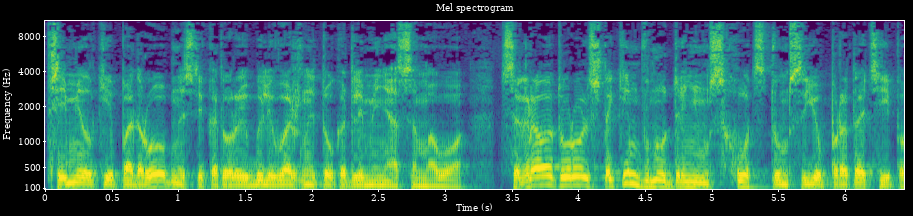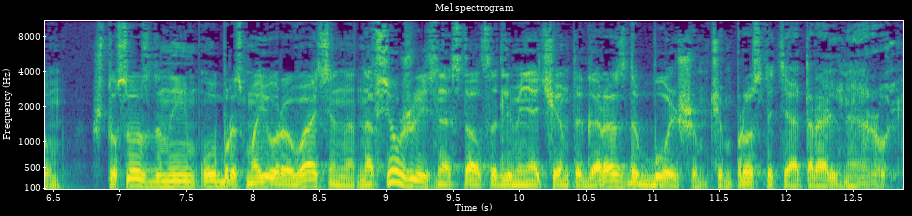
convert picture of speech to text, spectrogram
все мелкие подробности, которые были важны только для меня самого, сыграл эту роль с таким внутренним сходством с ее прототипом, что созданный им образ майора Васина на всю жизнь остался для меня чем-то гораздо большим, чем просто театральная роль.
